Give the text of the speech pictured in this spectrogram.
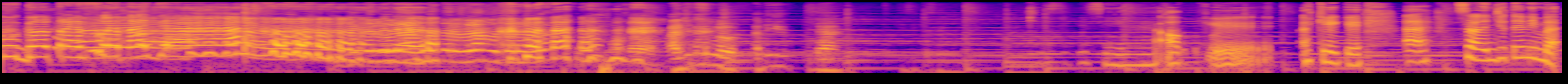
Google Translate aja. Putar ulang, putar ulang, putar ulang. Oke, lanjut aja dulu. Tadi udah. Oke. Oke oke. Eh, selanjutnya nih Mbak,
